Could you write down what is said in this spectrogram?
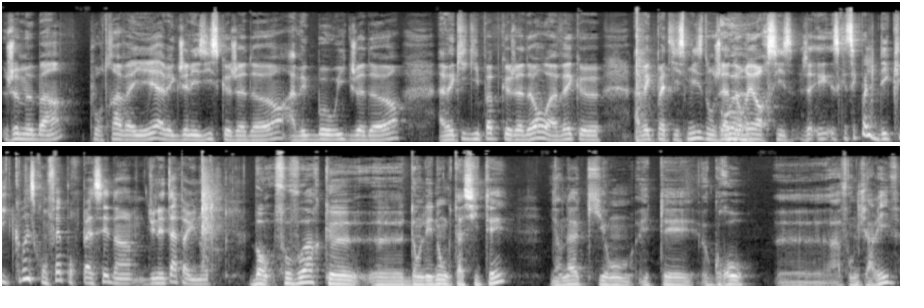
je me bats pour travailler avec Genesis que j'adore, avec Bowie que j'adore, avec Iggy Pop que j'adore ou avec euh, avec Patti Smith dont j'ai Ouais. adoré Orsis. Est-ce que c'est quoi le déclic? Comment est-ce qu'on fait pour passer d'un- d'une étape à une autre? Bon, faut voir que euh, dans les noms que tu as cités, il y en a qui ont été gros avant que j'arrive,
